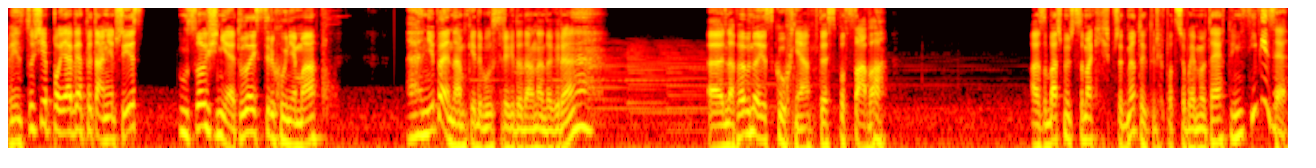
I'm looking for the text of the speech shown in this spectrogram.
Więc tu się pojawia pytanie, czy jest tu coś? Nie, tutaj strychu nie ma. E, Nie pamiętam, kiedy był strych dodany do gry. E, Na pewno jest kuchnia, to jest podstawa. A zobaczmy, czy są jakieś przedmioty, których potrzebujemy. To ja tu nic nie widzę.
